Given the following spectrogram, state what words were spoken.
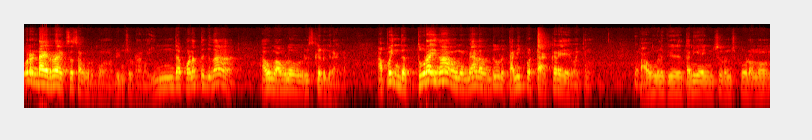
ஒரு ரெண்டாயிரம் ரூபாய் எக்ஸஸாக கொடுப்போம் அப்படின்னு சொல்கிறாங்க இந்த பணத்துக்கு தான் அவங்க அவ்வளோ ரிஸ்க் எடுக்கிறாங்க. அப்போ இந்த துறை தான் அவங்க மேலே வந்து ஒரு தனிப்பட்ட அக்கறையை வைக்கணும். இப்போ அவங்களுக்கு தனியாக இன்சூரன்ஸ் போடணும்.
